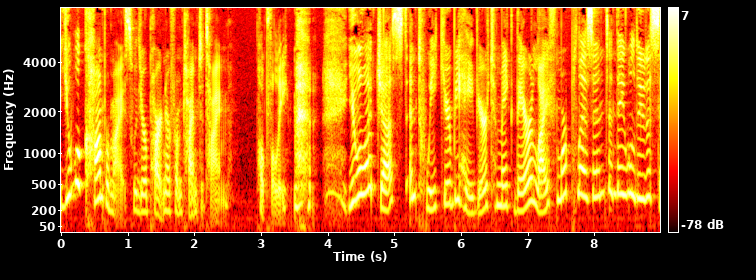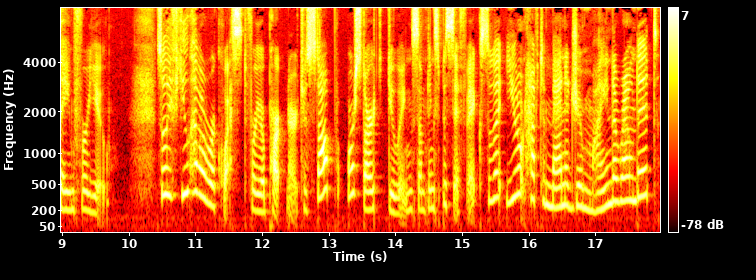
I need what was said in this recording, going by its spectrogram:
you will compromise with your partner from time to time, hopefully. you will adjust and tweak your behavior to make their life more pleasant, and they will do the same for you. So, if you have a request for your partner to stop or start doing something specific so that you don't have to manage your mind around it,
